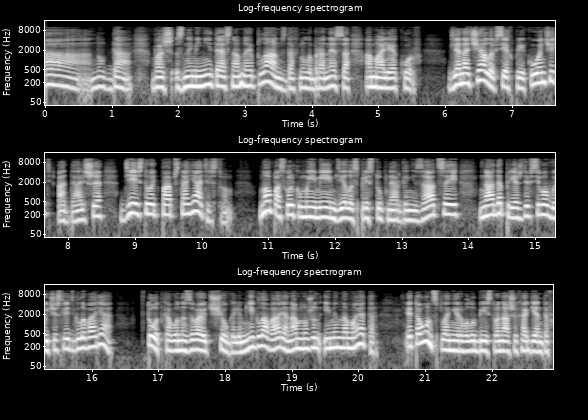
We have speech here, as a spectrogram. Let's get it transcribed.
«А, ну да, ваш знаменитый основной план», — вздохнула баронесса Амалия Корф. «Для начала всех прикончить, а дальше действовать по обстоятельствам». Но поскольку мы имеем дело с преступной организацией, надо прежде всего вычислить главаря — тот, кого называют щеголем, не главарь, а нам нужен именно мэтр. Это он спланировал убийство наших агентов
